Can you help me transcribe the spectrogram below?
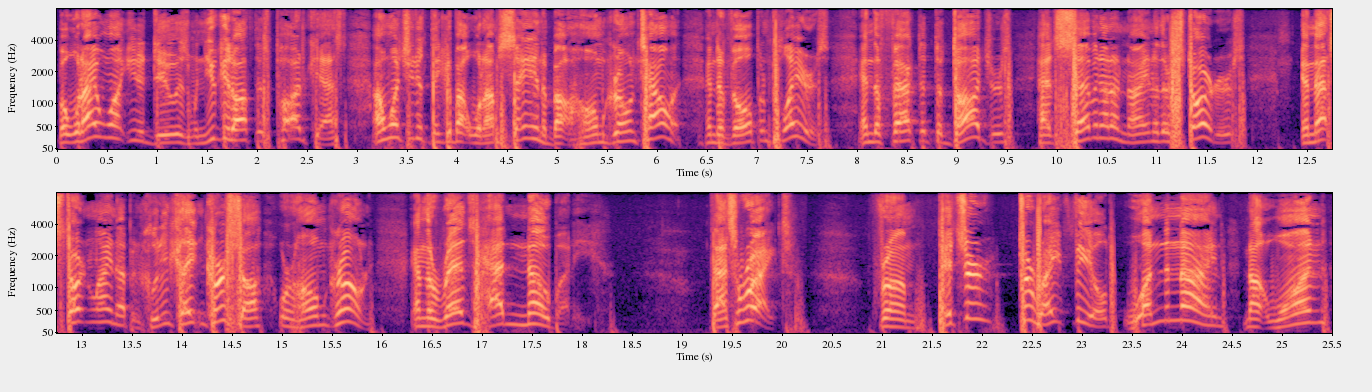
But what I want you to do is when you get off this podcast, I want you to think about what I'm saying about homegrown talent and developing players. And the fact that the Dodgers had seven out of nine of their starters, and that starting lineup, including Clayton Kershaw, were homegrown. And the Reds had nobody. That's right. From pitcher to right field, one to nine, not one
